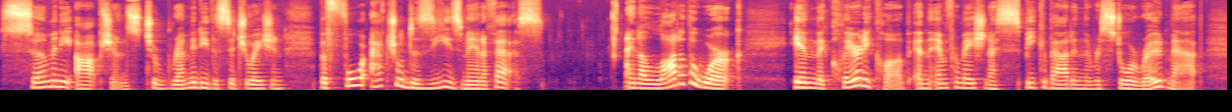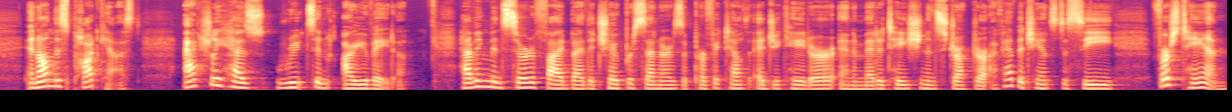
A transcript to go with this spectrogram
so many options to remedy the situation before actual disease manifests. And a lot of the work in the Clarity Club and the information I speak about in the Restore Roadmap and on this podcast actually has roots in Ayurveda. Having been certified by the Chopra Center as a perfect health educator and a meditation instructor, I've had the chance to see firsthand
